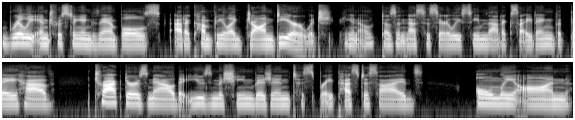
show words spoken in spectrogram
really interesting examples at a company like John Deere, which, you know, doesn't necessarily seem that exciting, but they have tractors now that use machine vision to spray pesticides only on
